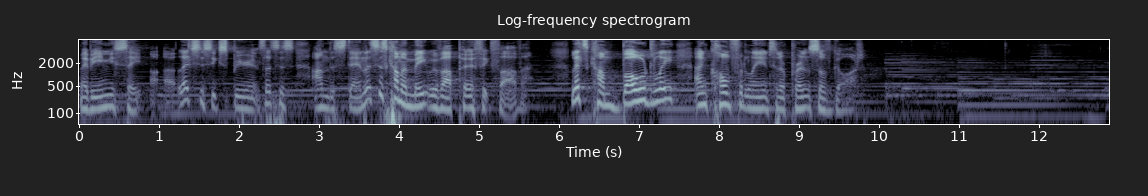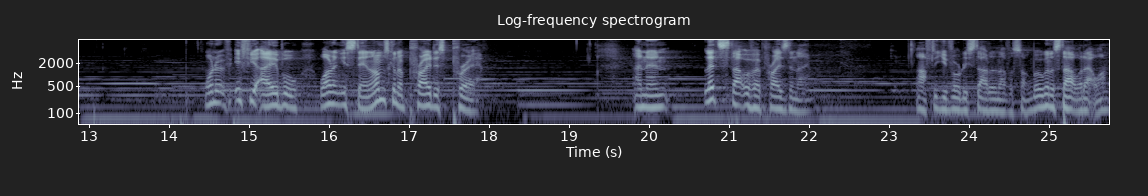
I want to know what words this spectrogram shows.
Maybe in your seat. Uh, uh let's just experience, let's just understand, let's just come and meet with our perfect Father. Let's come boldly and confidently into the presence of God. Wonder if, if you're able, why don't you stand? I'm just going to pray this prayer. And then let's start with a praise the name after you've already started another song. But we're going to start with that one.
